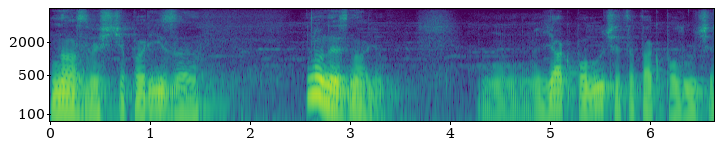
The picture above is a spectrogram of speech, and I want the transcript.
назви Щепоріза. Ну, не знаю. М, Як вийде, так вийде.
